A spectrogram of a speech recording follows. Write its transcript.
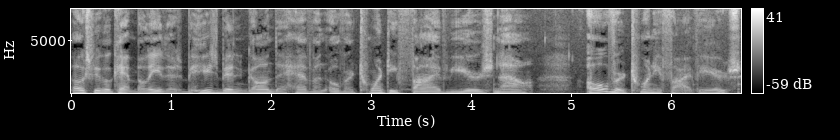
most people can't believe this, but he's been gone to heaven over 25 years now. Over 25 years.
